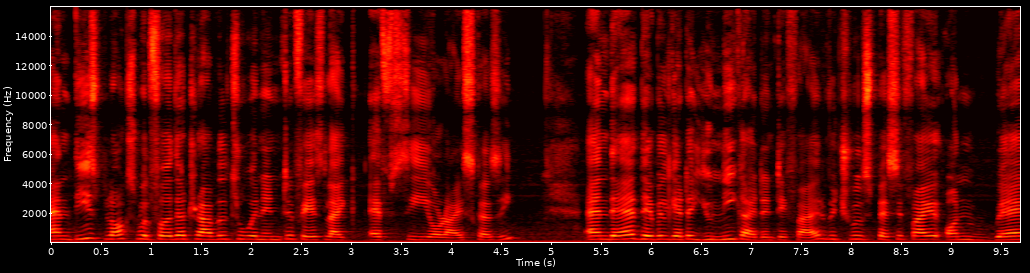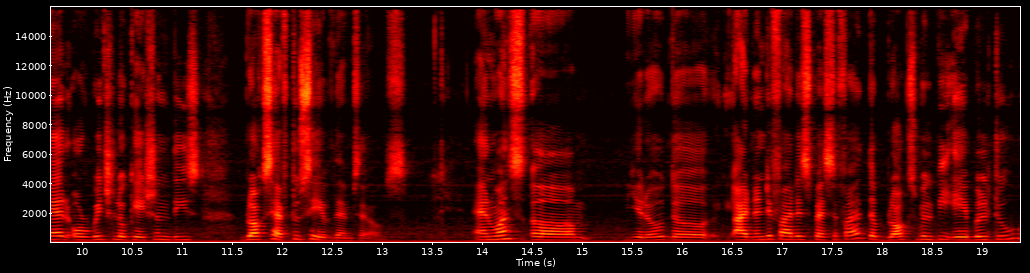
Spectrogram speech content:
And these blocks will further travel through an interface like FC or iSCSI. And there they will get a unique identifier which will specify on where or which location these blocks have to save themselves. And once um, you know the identifier is specified, the blocks will be able to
